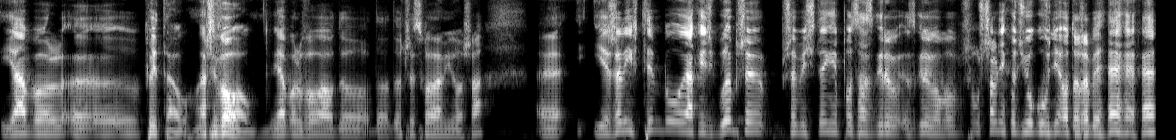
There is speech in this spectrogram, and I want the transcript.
Jabol e, e, pytał, znaczy wołał. Jabol wołał do, do, do Czesława Miłosza. E, Jeżeli w tym było jakieś głębsze przemyślenie poza zgry- zgrywą, bo przypuszczalnie chodziło głównie o to, żeby he, he, he,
